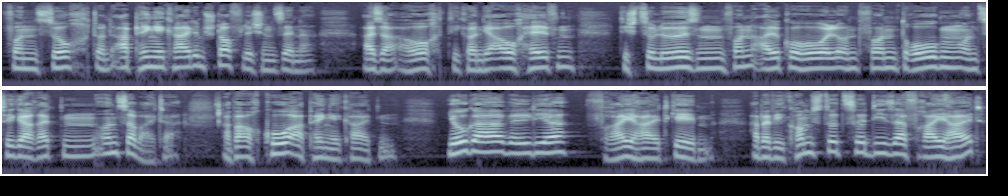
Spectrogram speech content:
von Sucht und Abhängigkeit im stofflichen Sinne. Also auch, die können dir auch helfen, dich zu lösen von Alkohol und von Drogen und Zigaretten und so weiter. Aber auch Co-Abhängigkeiten. Yoga will dir Freiheit geben. Aber wie kommst du zu dieser Freiheit?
